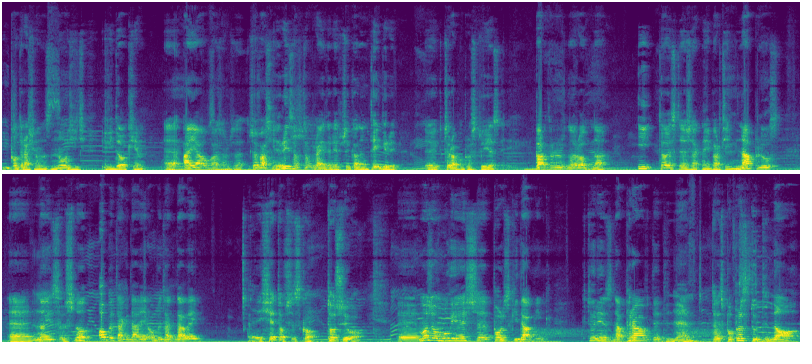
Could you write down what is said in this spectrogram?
i potrafią znudzić widokiem. E, A ja uważam, że, że właśnie Rise of Tomb Raider jest przykładem tej gry, e, która po prostu jest bardzo różnorodna i to jest też jak najbardziej na plus. E, No i cóż, no oby tak dalej, oby tak dalej e, się to wszystko toczyło. Może omówię jeszcze polski dubbing, który jest naprawdę dnem. To jest po prostu dno,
